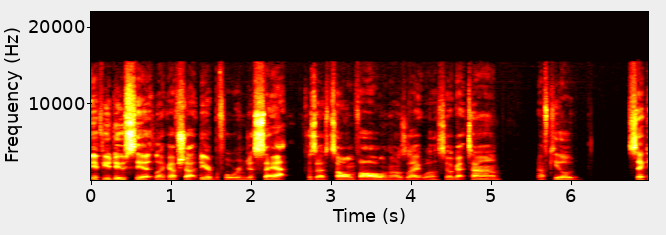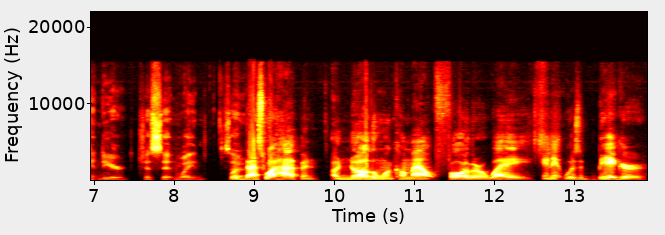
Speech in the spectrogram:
if you do sit, like I've shot deer before and just sat because I saw them fall and I was like, well, still got time. I've killed second deer just sitting waiting. So Well, that's what happened. Another one come out farther away, and it was bigger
